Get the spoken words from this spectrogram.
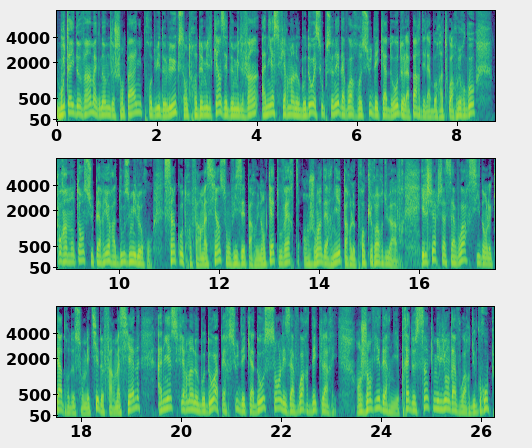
Bouteille de vin, magnum de champagne, produit de luxe. Entre 2015 et 2020, Agnès Firmin-Lebaudot est soupçonnée d'avoir reçu des cadeaux de la part des laboratoires Urgo pour un montant supérieur à 12 000 euros. Cinq autres pharmaciens sont visés par une enquête ouverte en juin dernier par le procureur du Havre. Il cherche à savoir si, dans le cadre de son métier de pharmacienne, Agnès Firmin-Lebaudot a perçu des cadeaux sans les avoir déclarés. En janvier dernier, près de 5 millions d'avoirs du groupe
